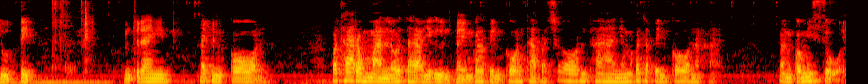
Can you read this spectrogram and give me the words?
ดูติด มันจะได้ไม่ไม่เป็นก้อน เพราะถ้าเรามันแล้วทาอย่างอื่นไปมันก็จะเป็นก้อนทาบลัชออนทาเนี้ยมันก็จะเป็นก้อนนะคะ มันก็ไม่สวย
